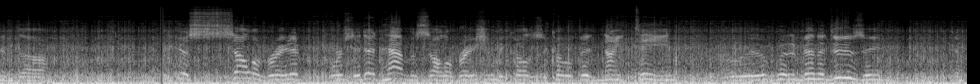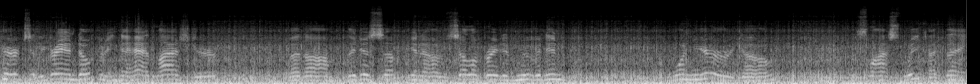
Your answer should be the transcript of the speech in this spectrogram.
And uh, we just celebrated. Of course, they didn't have a celebration because of COVID-19. It would have been a doozy compared to the grand opening they had last year. But uh, they just, uh, you know, celebrated moving in one year ago. This last week, I think.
